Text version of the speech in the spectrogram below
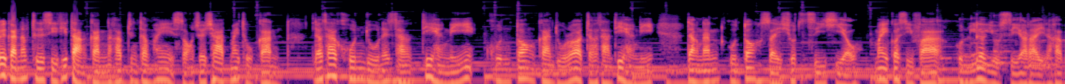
ด้วยการนับถือสีที่ต่างกันนะครับ จึงทำให้สองเชื้อชาติไม่ถูกกัน แล้วถ้าคุณอยู่ในสถานที่แห่งนี้ คุณต้องการอยู่รอดจากสถานที่แห่งนี้ ดังนั้นคุณต้องใส่ชุดสีเขียว ไม่ก็สีฟ้า คุณเลือกอยู่สีอะไรนะครับ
